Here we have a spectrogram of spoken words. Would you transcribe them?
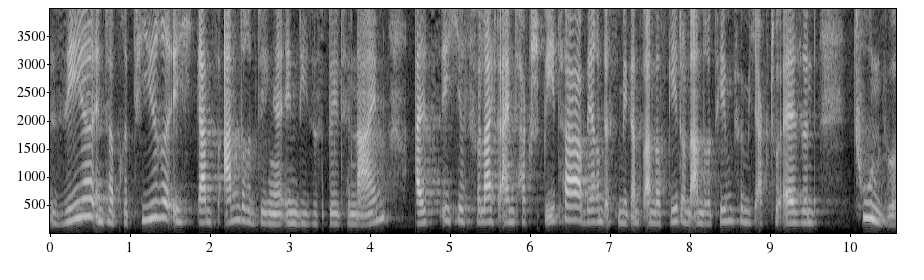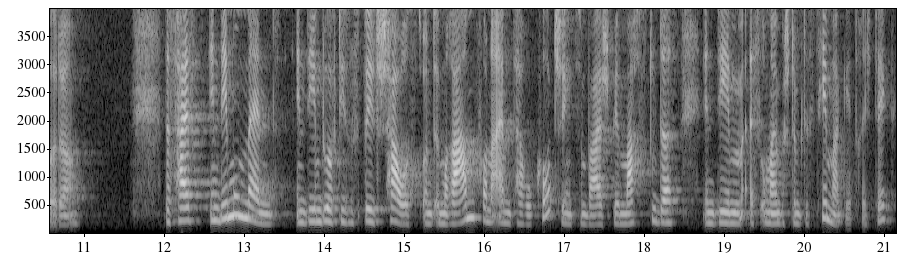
sehe, interpretiere ich ganz andere Dinge in dieses Bild hinein, als ich es vielleicht einen Tag später, während es mir ganz anders geht und andere Themen für mich aktuell sind, tun würde. Das heißt, in dem Moment, in dem du auf dieses Bild schaust und im Rahmen von einem Tarot-Coaching zum Beispiel machst du das, indem es um ein bestimmtes Thema geht, richtig?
